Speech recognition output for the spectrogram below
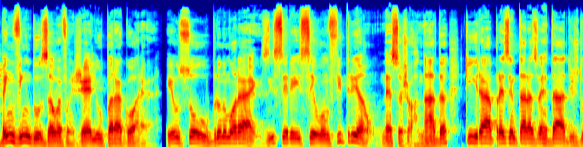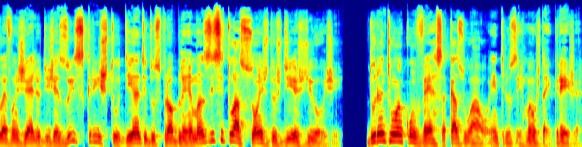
Bem-vindos ao Evangelho para agora. Eu sou Bruno Moraes e serei seu anfitrião nessa jornada que irá apresentar as verdades do Evangelho de Jesus Cristo diante dos problemas e situações dos dias de hoje. Durante uma conversa casual entre os irmãos da igreja,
